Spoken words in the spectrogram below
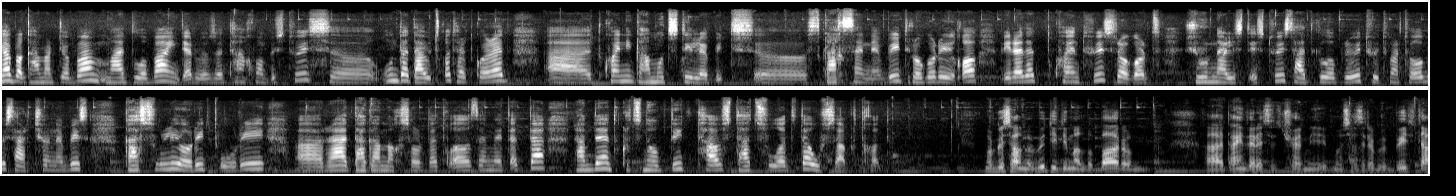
ჯაბა გამარჯობა, მადლობა ინტერვიუზე თანხმობისთვის. უნდა დავიწყოთ ერთგვარად თქვენი გამოცდილებით, გახსენებით, როგორი იყო პირადად თქვენთვის, როგორც ჟურნალისტისთვის, ადგილობრივი თვითმმართველობის არჩევნების გასული ორი ტური, რა დაგამახსოვრდათ ყველაზე მეტად და რამდენად გრძნობდით თავს დაცულად და უსაფრთხოდ. მოგესალმებით, დიდი მადლობა, რომ დაინტერესეთ ჩვენი მოსაზრებებით და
